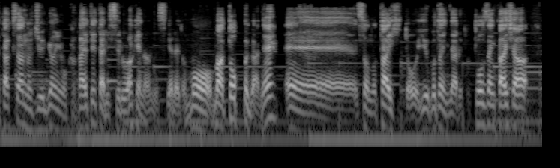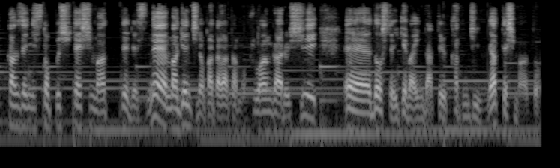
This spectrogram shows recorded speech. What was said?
ーたくさんの従業員を抱えてたりするわけなんですけれども、まあ、トップがね、えーその退避ということになると、当然会社完全にストップしてしまってですね、まあ、現地の方々も不安があるし、えーどうしていけばいいんだという感じになってしまうと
